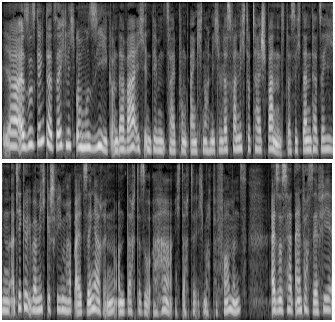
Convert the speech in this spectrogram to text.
Ja, also es ging tatsächlich um Musik und da war ich in dem Zeitpunkt eigentlich noch nicht und das fand ich total spannend, dass ich dann tatsächlich einen Artikel über mich geschrieben habe als Sängerin und dachte so, aha, ich dachte, ich mache Performance. Also es hat einfach sehr viel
